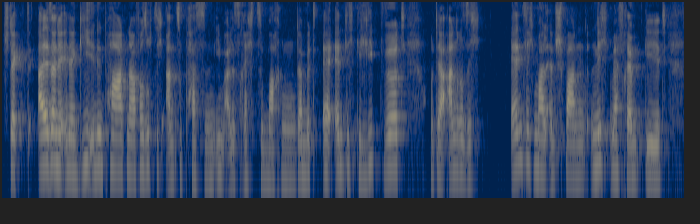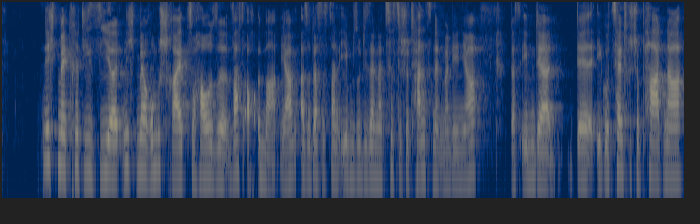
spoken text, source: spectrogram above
steckt all seine Energie in den Partner, versucht sich anzupassen, ihm alles recht zu machen, damit er endlich geliebt wird und der andere sich endlich mal entspannt, nicht mehr fremd geht, nicht mehr kritisiert, nicht mehr rumschreit zu Hause, was auch immer. Ja, also das ist dann eben so dieser narzisstische Tanz nennt man den ja, dass eben der der egozentrische Partner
